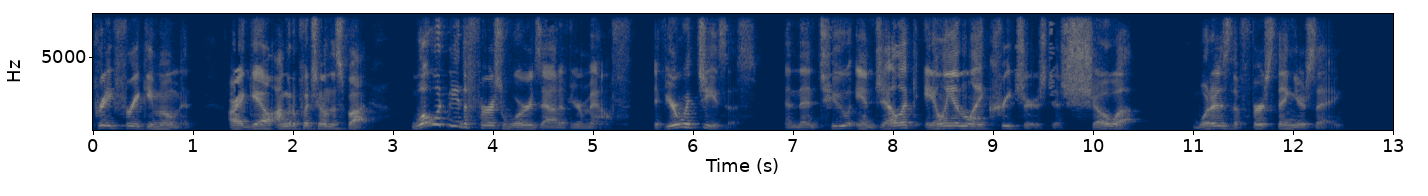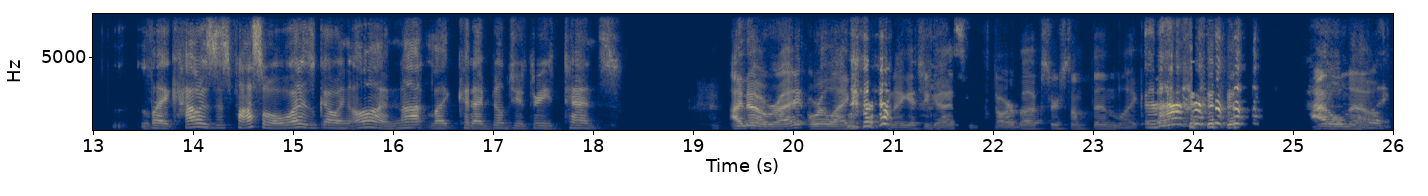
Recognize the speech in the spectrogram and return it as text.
Pretty freaky moment. All right, Gail, I'm going to put you on the spot. What would be the first words out of your mouth if you're with Jesus and then two angelic, alien like creatures just show up? What is the first thing you're saying? Like, how is this possible? What is going on? Not like, could I build you three tents? I know, right? Or like, can I get you guys some Starbucks or something? Like, I don't know. Like,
